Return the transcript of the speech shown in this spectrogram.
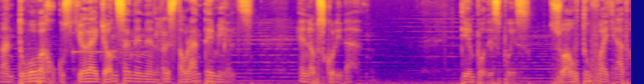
mantuvo bajo custodia a Johnson en el restaurante Mills, en la oscuridad. Tiempo después, su auto fue hallado,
